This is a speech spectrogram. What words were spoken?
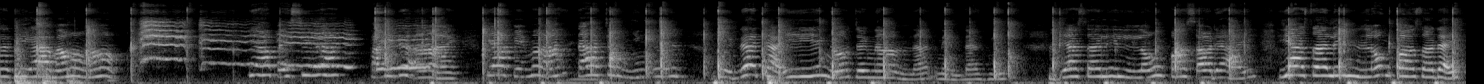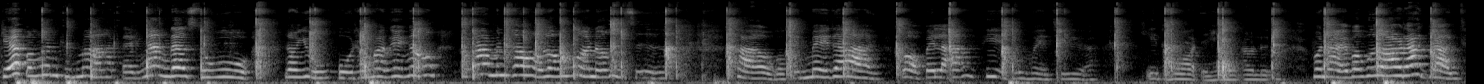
ราเบียมาห้องมาห้องอย่าไปเชื่อไปเด้ออายอย่าไปมาตาจ้องยิงอื่น เด้อใจยังเหงาจังน้ำหนักแน่นดังหินยาสลินลงปอสาวใดยาสลินลงปอสาวใดเก็บเอาเงินขึ้นมาแต่งงานเด้อสู้น้องอยู่ปูทำมาเงาถ้ามันเข้าลงหัวน้องเสือข้าวก็กินไม่ได้บอกไปละพี่คงไม่เชื่อคิดทอดไอ้แหงเอาเลยวันไหนบ่เบื่อรักอย่างเธ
